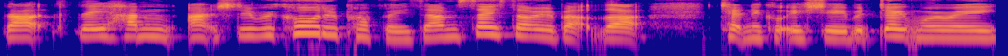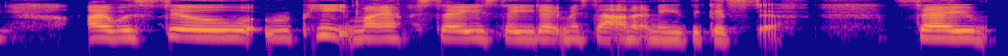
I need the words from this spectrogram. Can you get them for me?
that they hadn't actually recorded properly. So I'm so sorry about that technical issue, but don't worry, I will still repeat my episodes so you don't miss out on any of the good stuff. So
